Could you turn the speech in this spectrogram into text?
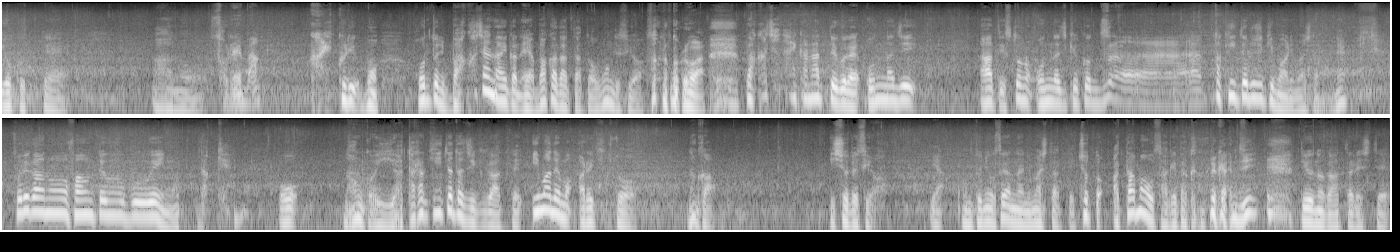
よくってあのそればっかりくりもう本当にバカじゃないかないやバカだったと思うんですよ その頃は。バカじゃないかなっていうぐらい同じアーティストの同じ曲をずっと聴いてる時期もありましたもんね。それがあのファウンテン・オブ・ウェインだっけ？をなんかやたら聴いてた時期があって今でもあれ聞くとなんか一緒ですよ。いや本当にお世話になりましたってちょっと頭を下げたくなる感じっていうのがあったりして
